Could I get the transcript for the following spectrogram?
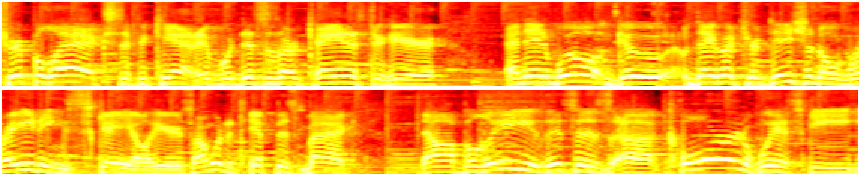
triple X. If you can't, if, this is our canister here, and then we'll go. They have a traditional rating scale here, so I'm going to tip this back. Now I believe this is uh, corn whiskey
